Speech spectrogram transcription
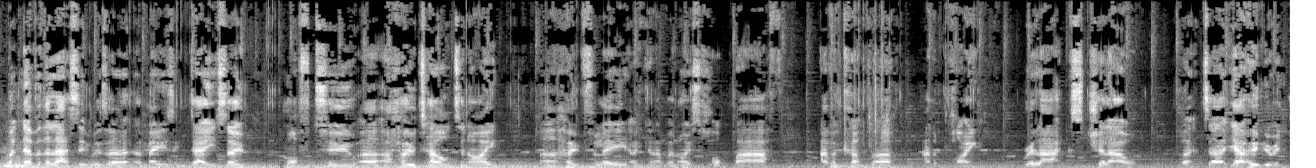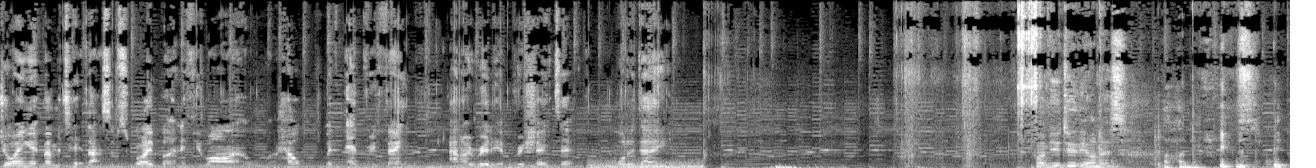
But nevertheless, it was an amazing day. So I'm off to uh, a hotel tonight. Uh, hopefully I can have a nice hot bath, have a cuppa and a pint, relax, chill out, But uh, yeah, I hope you're enjoying it. Remember to hit that subscribe button if you are. It will help with everything, and I really appreciate it. What a day! Come on, you do the honours. A suite.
